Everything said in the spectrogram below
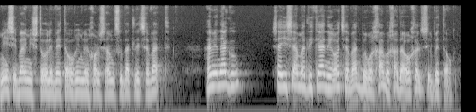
מי שבא עם אשתו לבית ההורים לאכול שם סעודת ליל שבת, המנהג הוא שהאישה מדליקה נרות שבת בברכה בחד האוכל של בית ההורים.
